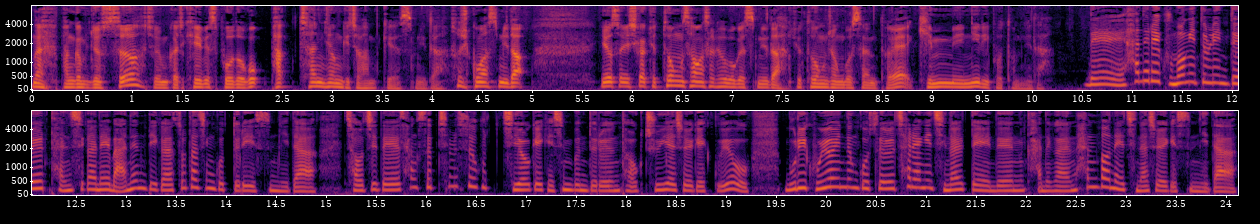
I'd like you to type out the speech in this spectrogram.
네, 방금 뉴스 지금까지 KBS 보도국 박찬형 기자와 함께했습니다. 소식 고맙습니다. 이어서 이 시각 교통 상황 살펴보겠습니다. 교통정보센터의 김민희 리포터입니다. 네, 하늘에 구멍이 뚫린 듯 단시간에 많은 비가 쏟아진 곳들이 있습니다. 저지대 상습 침수 지역에 계신 분들은 더욱 주의하셔야겠고요. 물이 고여 있는 곳을 차량이 지날 때에는 가능한 한 번에 지나셔야겠습니다.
